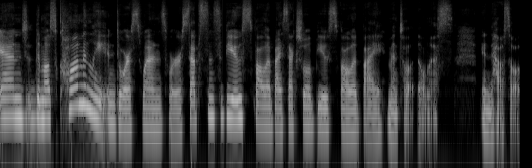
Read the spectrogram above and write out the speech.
And the most commonly endorsed ones were substance abuse, followed by sexual abuse, followed by mental illness in the household.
